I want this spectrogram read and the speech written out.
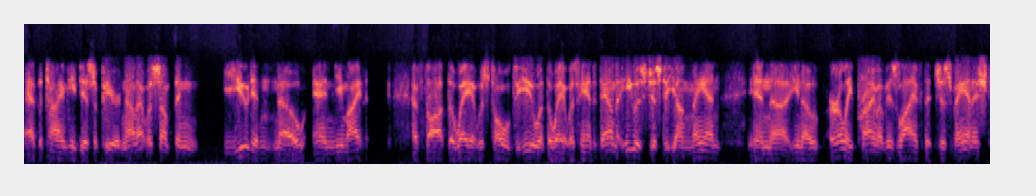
at the time he disappeared. Now, that was something you didn't know, and you might have thought the way it was told to you, with the way it was handed down, that he was just a young man in uh, you know early prime of his life that just vanished.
